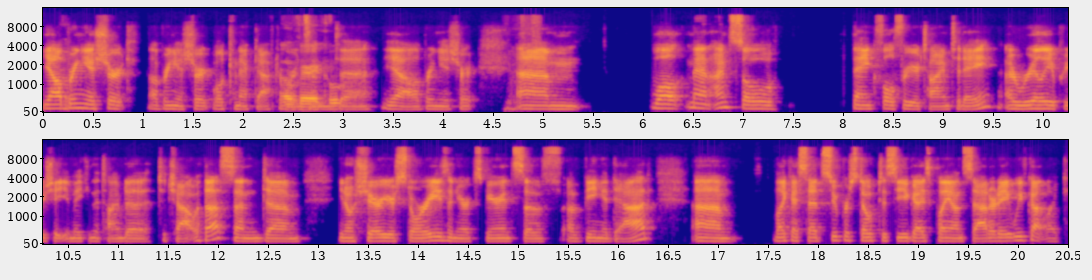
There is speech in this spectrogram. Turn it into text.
Yeah, I'll bring you a shirt. I'll bring you a shirt. We'll connect afterwards. Oh, very and, cool. Uh, yeah, I'll bring you a shirt. Um, well, man, I'm so thankful for your time today. I really appreciate you making the time to to chat with us and um, you know share your stories and your experience of of being a dad. Um, like I said, super stoked to see you guys play on Saturday. We've got like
